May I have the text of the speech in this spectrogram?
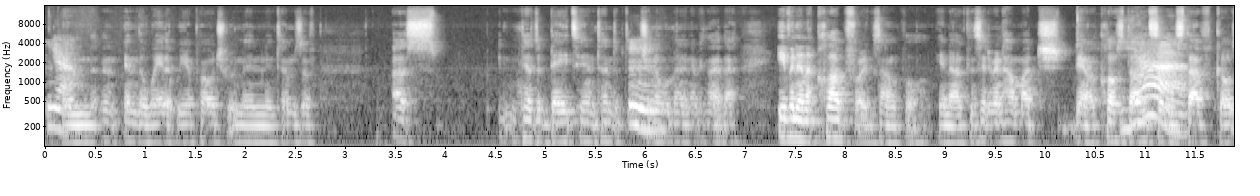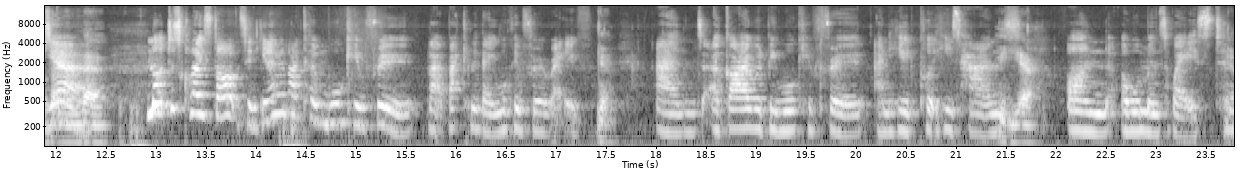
yeah in, in, the way that we approach women in terms of us, in terms of dating, in terms of touching a Mm. woman and everything like that. Even in a club, for example, you know, considering how much, you know, close dancing Yeah. and stuff goes on in there. Not just close dancing you know like I'm walking through like back in the day walking through a rave Yeah. and a guy would be walking through and he'd put his hands Yeah. on a woman's waist to Yeah,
